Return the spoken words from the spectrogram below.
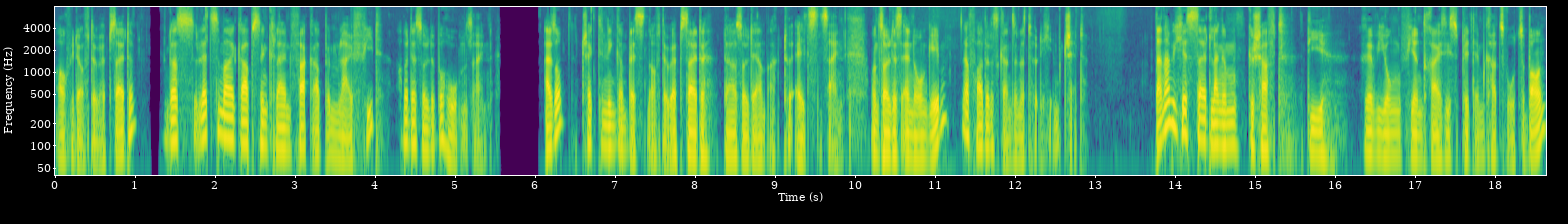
auch wieder auf der Webseite. Das letzte Mal gab es einen kleinen Fuck-up im Live-Feed, aber der sollte behoben sein. Also, checkt den Link am besten auf der Webseite, da sollte er am aktuellsten sein. Und sollte es Änderungen geben, erfahrt ihr das Ganze natürlich im Chat. Dann habe ich es seit langem geschafft, die Revision 34 Split MK2 zu bauen.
